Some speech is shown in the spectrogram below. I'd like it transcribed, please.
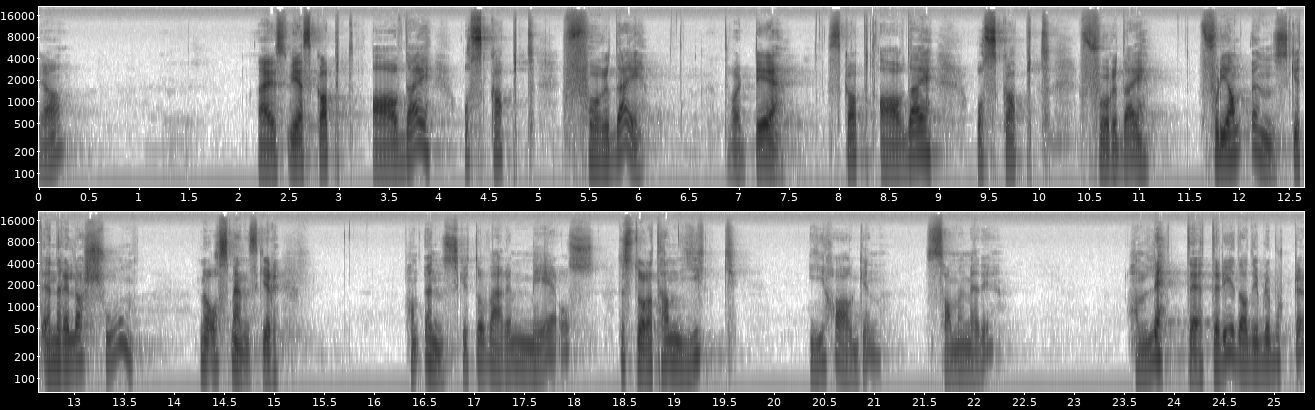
Ja? Nei, vi er skapt av deg og skapt for deg. Det var det. Skapt av deg og skapt for deg. Fordi han ønsket en relasjon med oss mennesker. Han ønsket å være med oss. Det står at han gikk i hagen sammen med dem. Han lette etter dem da de ble borte.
